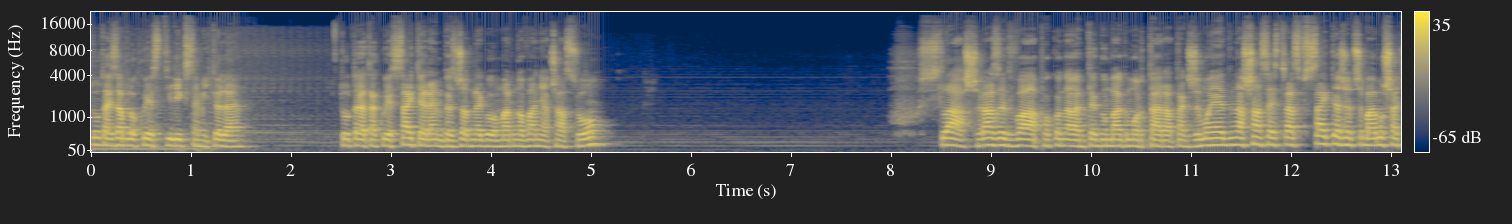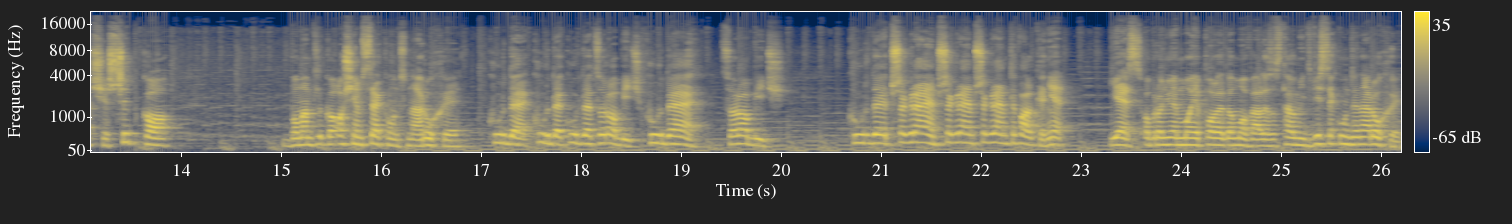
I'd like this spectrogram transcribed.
Tutaj zablokuję Stilixem i tyle. Tutaj atakuję Scytherem bez żadnego marnowania czasu. Slash, razy dwa pokonałem tego Magmortara, także moja jedyna szansa jest teraz w Scytherze, trzeba ruszać się szybko, bo mam tylko 8 sekund na ruchy. Kurde, kurde, kurde, co robić? Kurde, co robić? Kurde, przegrałem, przegrałem, przegrałem tę walkę, nie. Jest, obroniłem moje pole domowe, ale zostały mi 2 sekundy na ruchy.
